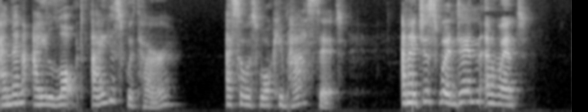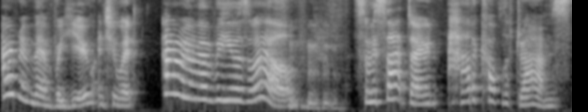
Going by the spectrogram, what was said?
And then I locked eyes with her as I was walking past it. And I just went in and went, I remember you. And she went, I remember you as well. so we sat down, had a couple of drams,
